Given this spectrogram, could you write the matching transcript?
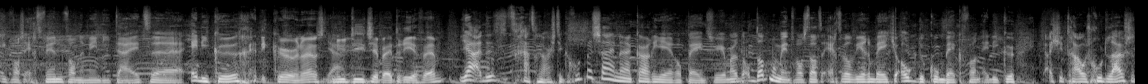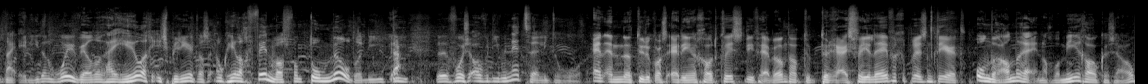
ik was echt fan van hem in die tijd. Eh Eddie Keur. Eddie Keur, hè? Dat is Ja. nu DJ bij 3FM. Ja, het gaat hartstikke goed met zijn eh, carrière opeens weer. Maar op dat moment was dat echt wel weer een beetje ook de comeback van Eddie Keur. Als je trouwens goed luistert naar Eddie, dan hoor je wel dat hij heel erg geïnspireerd was. En ook heel erg fan was van Tom Mulder. Die, die de voice-over die we net eh, lieten horen. En, en natuurlijk was Eddie een groot quizliefhebber, want hij had natuurlijk de reis van je leven gepresenteerd. Onder andere en nog wel meer ook en zo.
